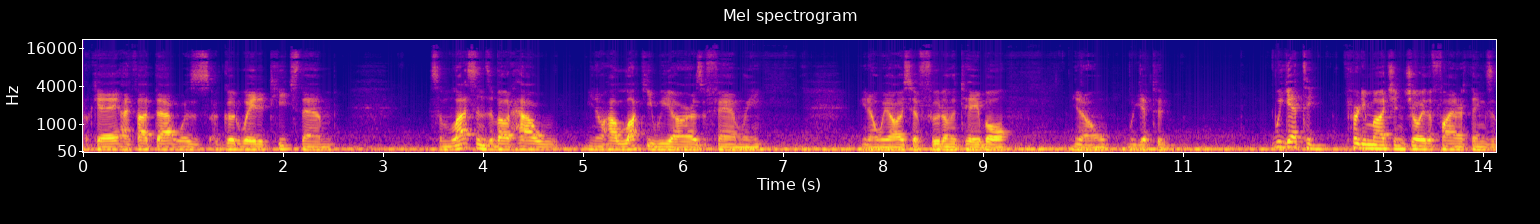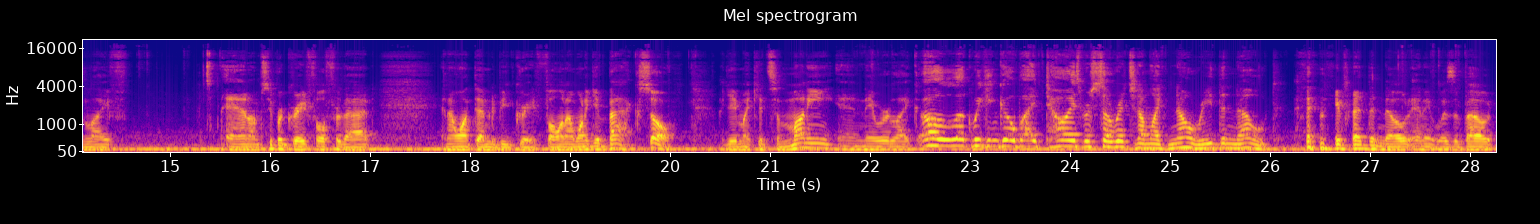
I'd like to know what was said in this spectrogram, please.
Okay, I thought that was a good way to teach them some lessons about how you know how lucky we are as a family. You know, we always have food on the table. You know, we get to we get to pretty much enjoy the finer things in life. And I'm super grateful for that. And I want them to be grateful and I want to give back. So I gave my kids some money and they were like, oh, look, we can go buy toys. We're so rich. And I'm like, no, read the note. they read the note and it was about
